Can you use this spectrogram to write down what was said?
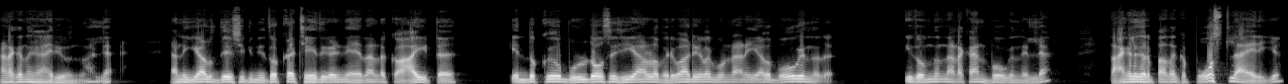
നടക്കുന്ന കാര്യമൊന്നുമല്ല. കാരണം ഇയാൾ ഉദ്ദേശിക്കുന്നത് ഇതൊക്കെ ചെയ്തു കഴിഞ്ഞ് ഏതാണ്ടൊക്കെ ആയിട്ട് എന്തൊക്കെയോ ബുൾഡോസ് ചെയ്യാനുള്ള പരിപാടികളെ കൊണ്ടാണ് ഇയാൾ പോകുന്നത്. ഇതൊന്നും നടക്കാൻ പോകുന്നില്ല. താങ്കൾ ചിലപ്പോൾ അതൊക്കെ പോസ്റ്റിലായിരിക്കും.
